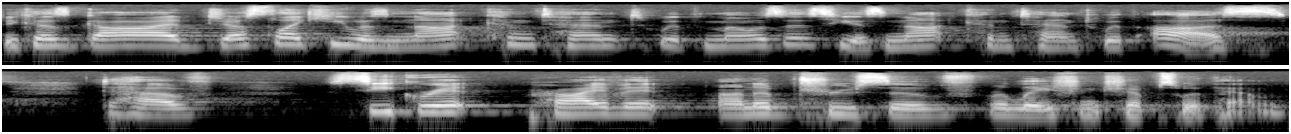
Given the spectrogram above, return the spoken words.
Because God, just like He was not content with Moses, He is not content with us to have secret, private, unobtrusive relationships with Him.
